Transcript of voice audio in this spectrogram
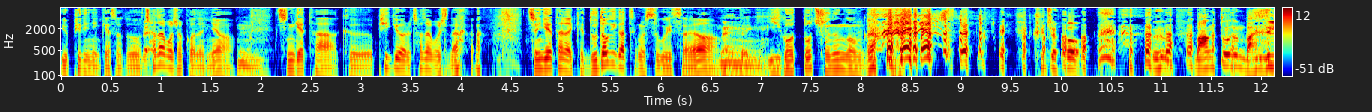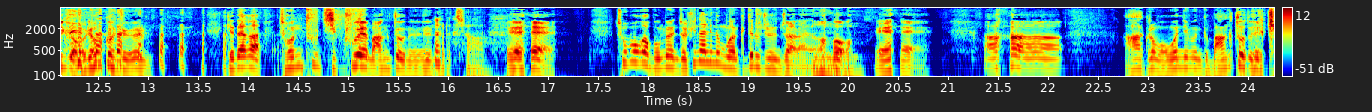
유피디님께서도 네. 찾아보셨거든요. 음. 진게타 그 피규어를 찾아보시다가 진게타가 이렇게 누더기 같은 걸 쓰고 있어요. 네. 이것도 주는 건가? 그죠. 그 망토는 만들기 어렵거든. 게다가 전투 직후의 망토는 그렇죠. 예. 초보가 보면 저 휘날리는 모양 그대로 주는 줄 알아요. 음. 예. 아, 아, 그럼 어머님은 그 망토도 이렇게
